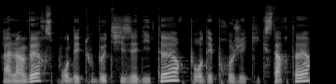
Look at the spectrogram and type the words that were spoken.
A l'inverse, pour des tout petits éditeurs, pour des projets Kickstarter,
